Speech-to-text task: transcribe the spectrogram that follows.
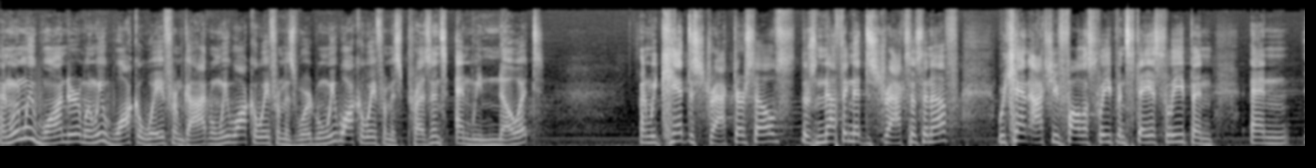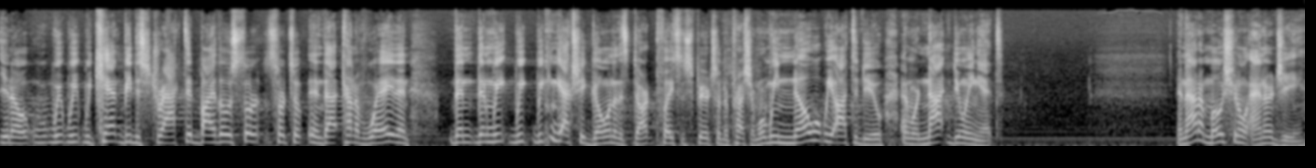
And when we wander, when we walk away from God, when we walk away from His Word, when we walk away from His presence and we know it, and we can't distract ourselves, there's nothing that distracts us enough. We can't actually fall asleep and stay asleep, and, and you know, we, we, we can't be distracted by those sorts of, in that kind of way, then, then, then we, we, we can actually go into this dark place of spiritual depression where we know what we ought to do and we're not doing it. And that emotional energy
